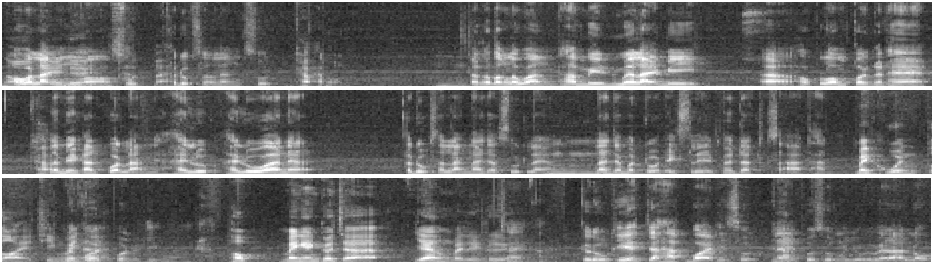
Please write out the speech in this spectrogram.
เพราะว่าหลังเรื่อยงอๆสุดไปกระดูกสันหลังสุดครับผมอืมแล้วก็ต้องระวังถ้ามีเมื่อไหร่มีเอ่อหกล้มก้นกระแทกครับแล้วมีอาการปวดหลังเนี่ยให้รู้ให้รู้ว่าเนี่ย กระดูกสันหลังน่าจะสุดแล้วอืมน่าจะมาตรวจเอ็กซเรย์เพื่อรักษาทัน ไม่ควรปล่อยทิ้งไว้ไม่ควรนานปวดทิ้งไว้เพราะไม่งั้นก็จะแย่ลงไปเรื่อยๆใช่ครับกระดูกที่จะหักบ่อยที่สุดในครับผู้สูงอายุเวลาล้ม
